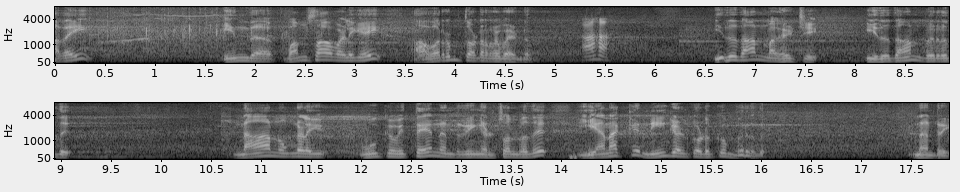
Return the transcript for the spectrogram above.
அதை இந்த வம்சாவளியை அவரும் தொடர வேண்டும். இதுதான் மகிழ்ச்சி இதுதான் விருது. நான் உங்களை ஊக்குவித்தேன் என்று நீங்கள் சொல்வது எனக்கு நீங்கள் கொடுக்கும் விருது. நன்றி.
